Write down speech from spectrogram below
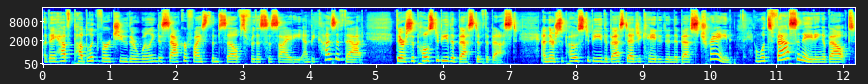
they have public virtue they're willing to sacrifice themselves for the society and because of that they're supposed to be the best of the best and they're supposed to be the best educated and the best trained. And what's fascinating about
